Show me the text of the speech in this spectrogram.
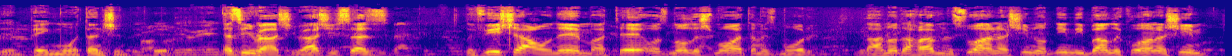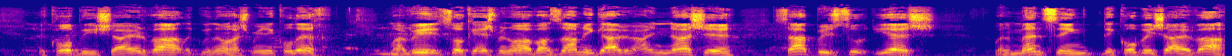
they're paying more attention. They- they're- they're answering Let's see back Rashi. and forth, Rashi says, back and forth. לפי שעונה מטה אוזנו לשמוע את המזמור, לענות אחריו נשוא האנשים נותנים ליבם לכל האנשים, וכל באישה ערווה, לכבינם השמיני קולך, ומעביר אצלו כאש מנוע, אבל זמני גבי ועני נשה, סע פרסות יש, when men sing, they call באישה ערווה.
